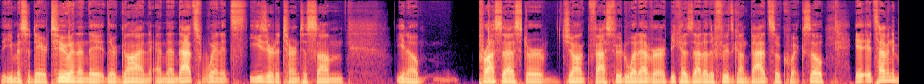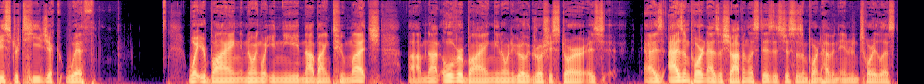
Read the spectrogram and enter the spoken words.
that you miss a day or two and then they they're gone. And then that's when it's easier to turn to some you know processed or junk fast food whatever because that other food's gone bad so quick. So it, it's having to be strategic with what you're buying, knowing what you need, not buying too much, um, not overbuying. You know, when you go to the grocery store, is as as important as a shopping list is. It's just as important to have an inventory list,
